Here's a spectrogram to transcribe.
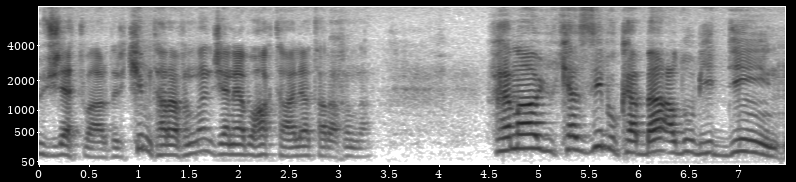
ücret vardır. Kim tarafından? Cenab-ı Hak Teala tarafından. Fema yükezzibuke ba'du biddin.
